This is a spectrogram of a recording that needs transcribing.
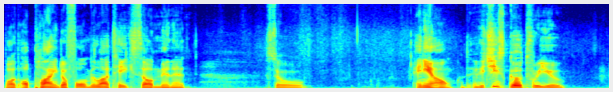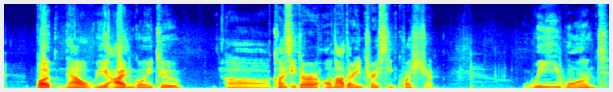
but applying the formula takes a minute. So anyhow, which is good for you. But now we I'm going to uh, consider another interesting question. We want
